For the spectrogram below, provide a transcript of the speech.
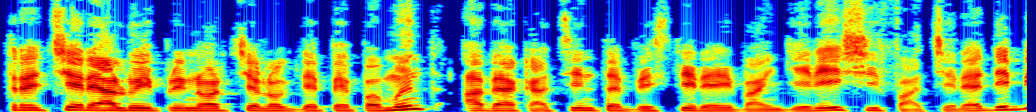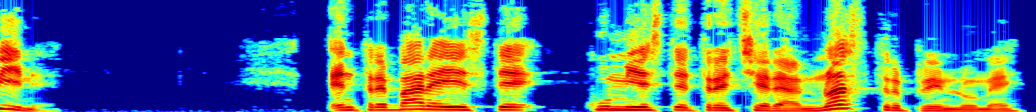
Trecerea lui prin orice loc de pe pământ avea ca țintă vestirea Evangheliei și facerea de bine. Întrebarea este, cum este trecerea noastră prin lume?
